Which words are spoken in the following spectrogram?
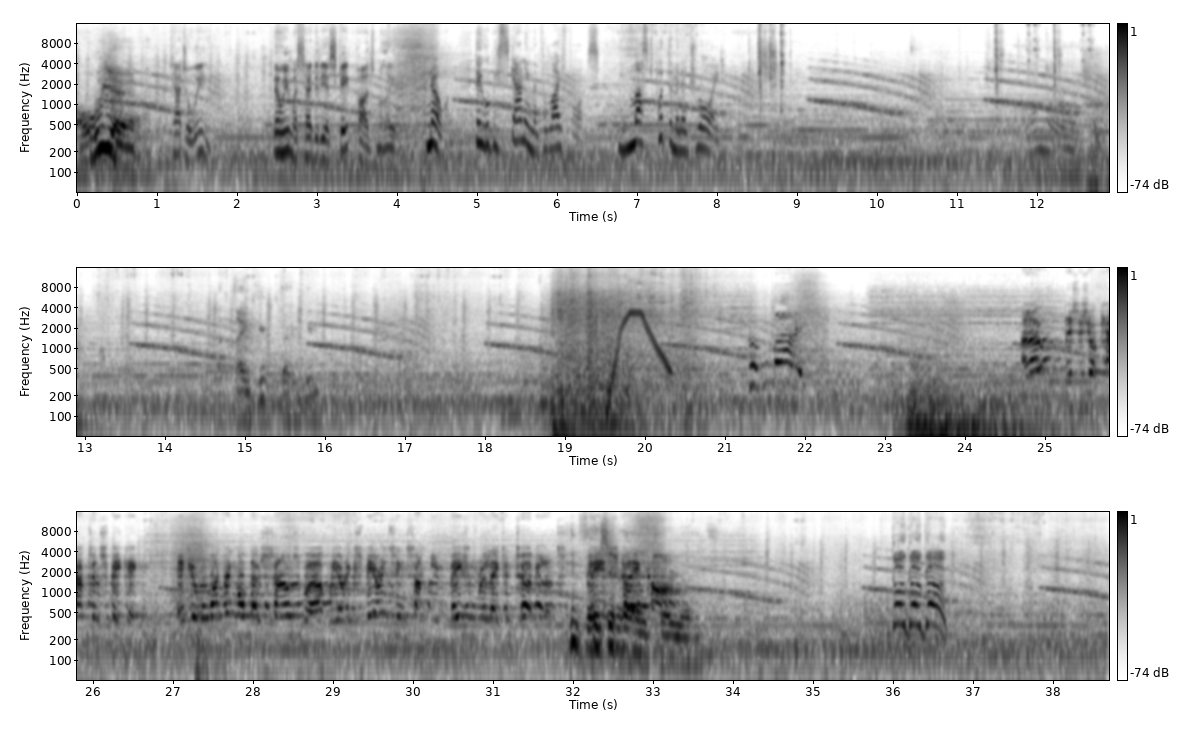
Oh yeah. Tatooine. Then we must head to the escape pods, milady. No, they will be scanning them for life forms. We must put them in a droid. Oh, thank you, thank you. Is speaking. If you were wondering what those sounds were, we are experiencing some invasion-related turbulence. Please Invasion stay related calm. turbulence. Go, go, go!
